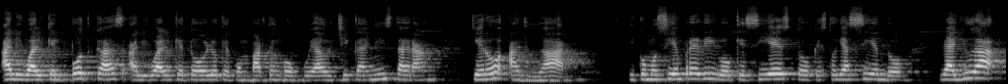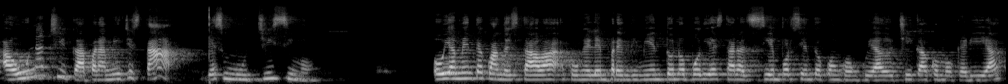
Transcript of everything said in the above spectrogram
al igual que el podcast, al igual que todo lo que comparten con Cuidado Chica en Instagram, quiero ayudar. Y como siempre digo, que si esto que estoy haciendo le ayuda a una chica, para mí ya está, ya es muchísimo. Obviamente cuando estaba con el emprendimiento no podía estar al 100% con, con Cuidado Chica como quería,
